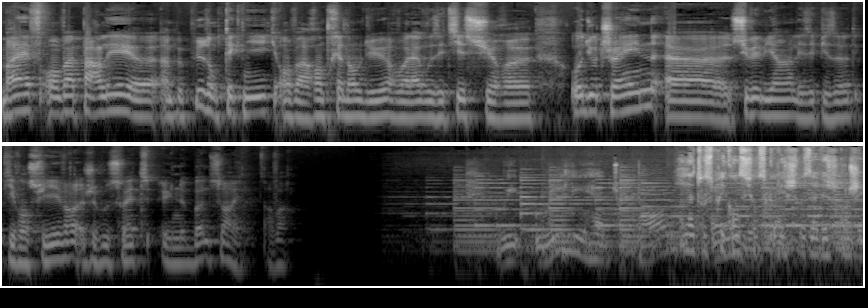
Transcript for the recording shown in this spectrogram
Bref, on va parler euh, un peu plus donc technique. On va rentrer dans le dur. Voilà, vous étiez sur Audio Train. suivez bien les épisodes qui vont suivre. Je vous souhaite une bonne soirée. Au revoir. On a tous pris conscience que les choses avaient changé.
